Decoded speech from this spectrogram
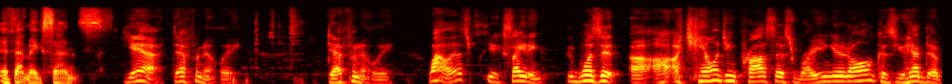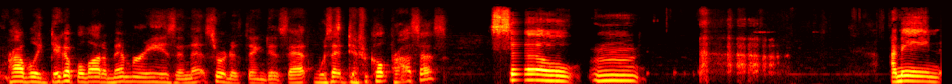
if that makes sense. Yeah definitely. Definitely. Wow that's pretty exciting was it uh, a challenging process writing it at all because you had to probably dig up a lot of memories and that sort of thing does that was that difficult process so um, i mean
